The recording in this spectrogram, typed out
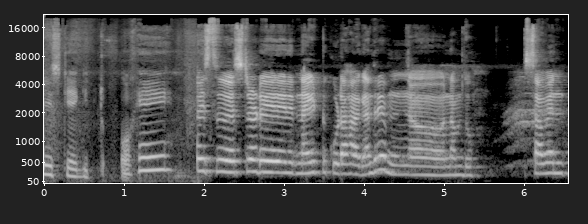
ಟೇಸ್ಟಿಯಾಗಿತ್ತು ಓಕೆ ಎಸ್ಟರ್ಡೇ ನೈಟ್ ಕೂಡ ಹಾಗೆ, ಅಂದರೆ ನಮ್ಮದು ಸೆವೆಂತ್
